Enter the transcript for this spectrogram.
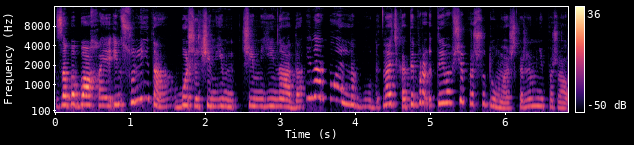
забабахає інсуліна більше, чим їм, чим їй треба. І нормально буде. Надька, ти, про- ти взагалі про що думаєш? Скажи мені, пожалуйста.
